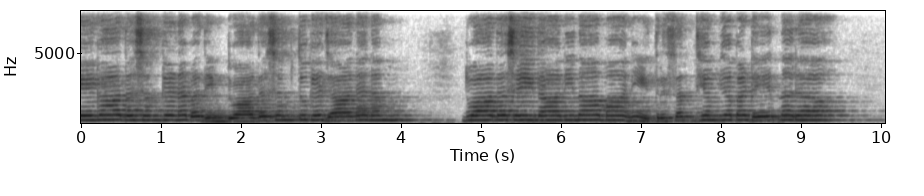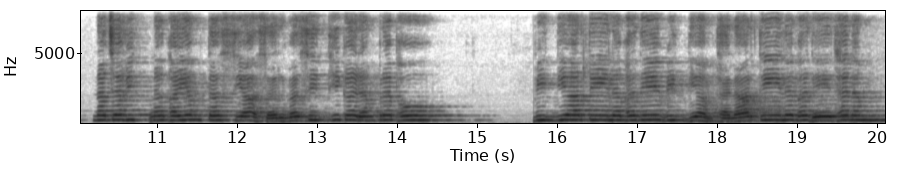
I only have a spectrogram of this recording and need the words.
एकादशं गणपतिं द्वादशं तु गजाननं द्वादशैतानि नामानि त्रिसन्ध्यं य पठेत् नर न च विघ्नभयं तस्य सर्वसिद्धिकरं प्रभो വിദ്യാർത്ഥി ലഭതേ വിദ്യം ധനാർത്ഥി ലഭതേ ധനം.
